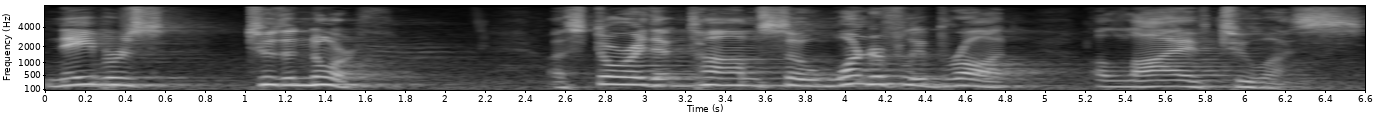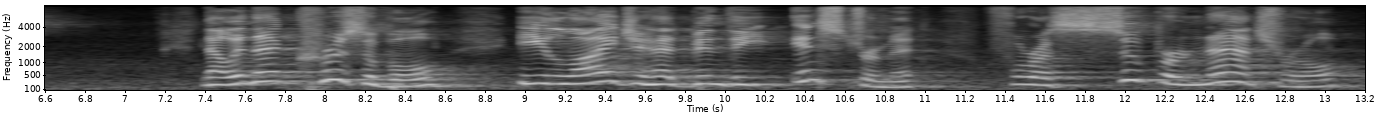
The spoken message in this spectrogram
neighbors to the north. a story that Tom so wonderfully brought alive to us. Now, in that crucible, Elijah had been the instrument for a supernatural,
